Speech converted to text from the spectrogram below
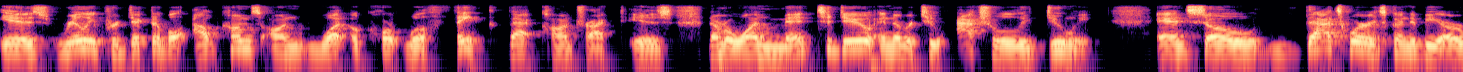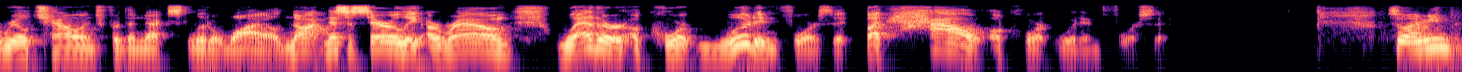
is really predictable outcomes on what a court will think that contract is, number one, meant to do, and number two, actually doing. And so that's where it's going to be a real challenge for the next little while. Not necessarily around whether a court would enforce it, but how a court would enforce it. So I mean,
